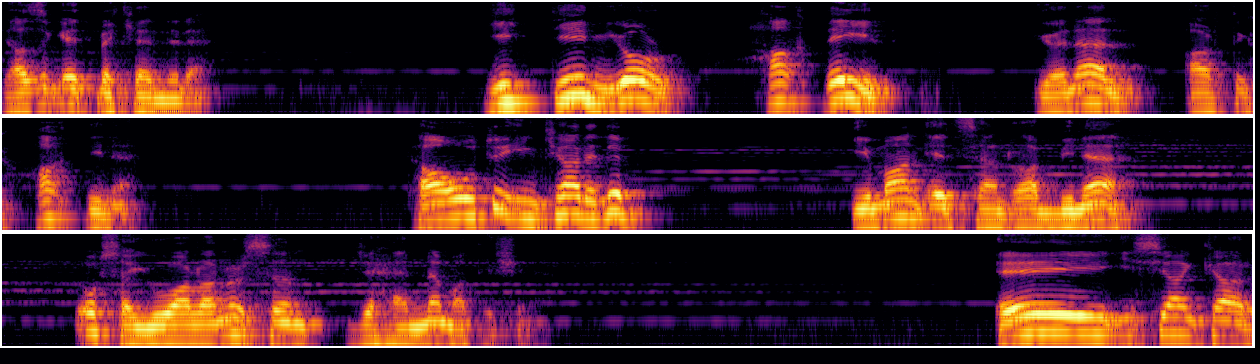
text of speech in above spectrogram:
yazık etme kendine. Gittiğin yol hak değil, yönel artık hak dine. Tağutu inkar edip iman etsen Rabbine, yoksa yuvarlanırsın cehennem ateşine. Ey isyankar,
